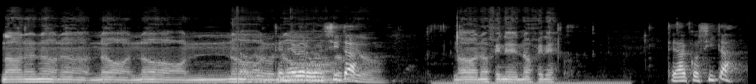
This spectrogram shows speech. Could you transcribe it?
no, no, no, no, no, no, no. ¿Tenés no. vergüencita? amigo. No, no afiné, no afiné. ¿Te da cosita?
